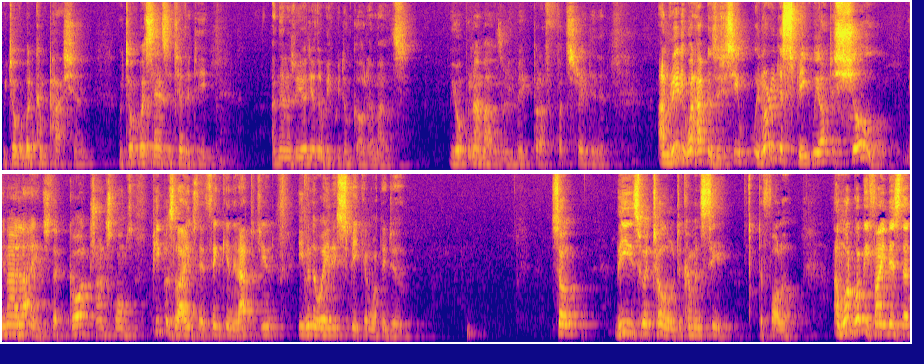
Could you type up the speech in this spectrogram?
we talk about compassion, we talk about sensitivity, and then as we heard the other week, we don't guard our mouths. We open our mouths and we make put our foot straight in it. And really what happens is, you see, we're not to speak, we are to show in our lives that God transforms people's lives, their thinking, their attitude, even the way they speak and what they do. So these were told to come and see, to follow. And what, what we find is that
